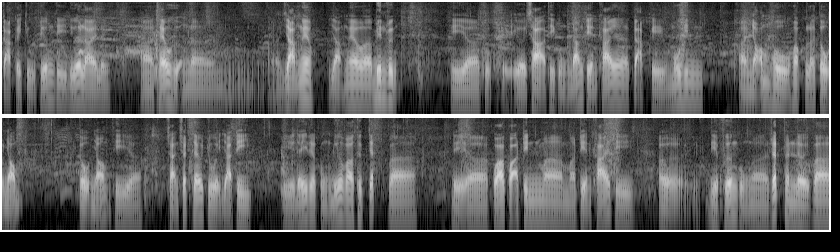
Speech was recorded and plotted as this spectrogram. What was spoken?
các cái chủ trương thì đưa lại là theo hướng là giảm nghèo giảm nghèo bền vững. Thì ờ, ở xã thì cũng đang triển khai các cái mô hình nhóm hồ hoặc là tổ nhóm. Tổ nhóm thì sản xuất theo chuỗi giá trị. Thì đấy là cũng đưa vào thực chất và để ờ, qua quá trình mà, mà triển khai thì ở địa phương cũng ờ, rất thuận lợi và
